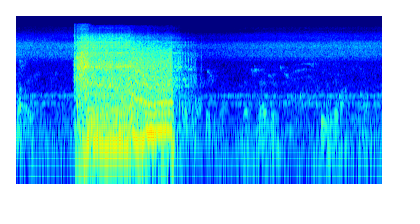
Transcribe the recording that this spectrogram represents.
下一 个。这个这，来来，这个没吧？吧。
